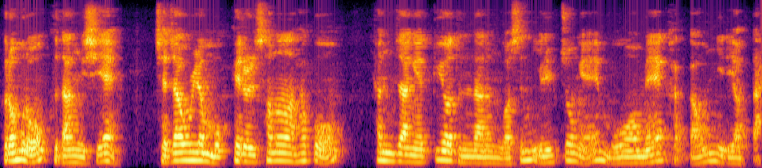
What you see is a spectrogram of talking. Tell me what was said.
그러므로 그 당시에 제자훈련 목회를 선언하고 현장에 뛰어든다는 것은 일종의 모험에 가까운 일이었다.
